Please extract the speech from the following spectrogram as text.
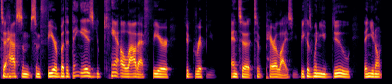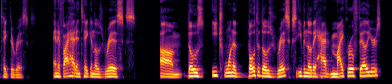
to have some some fear. But the thing is, you can't allow that fear to grip you and to to paralyze you because when you do, then you don't take the risks. And if I hadn't taken those risks, um, those each one of both of those risks, even though they had micro failures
